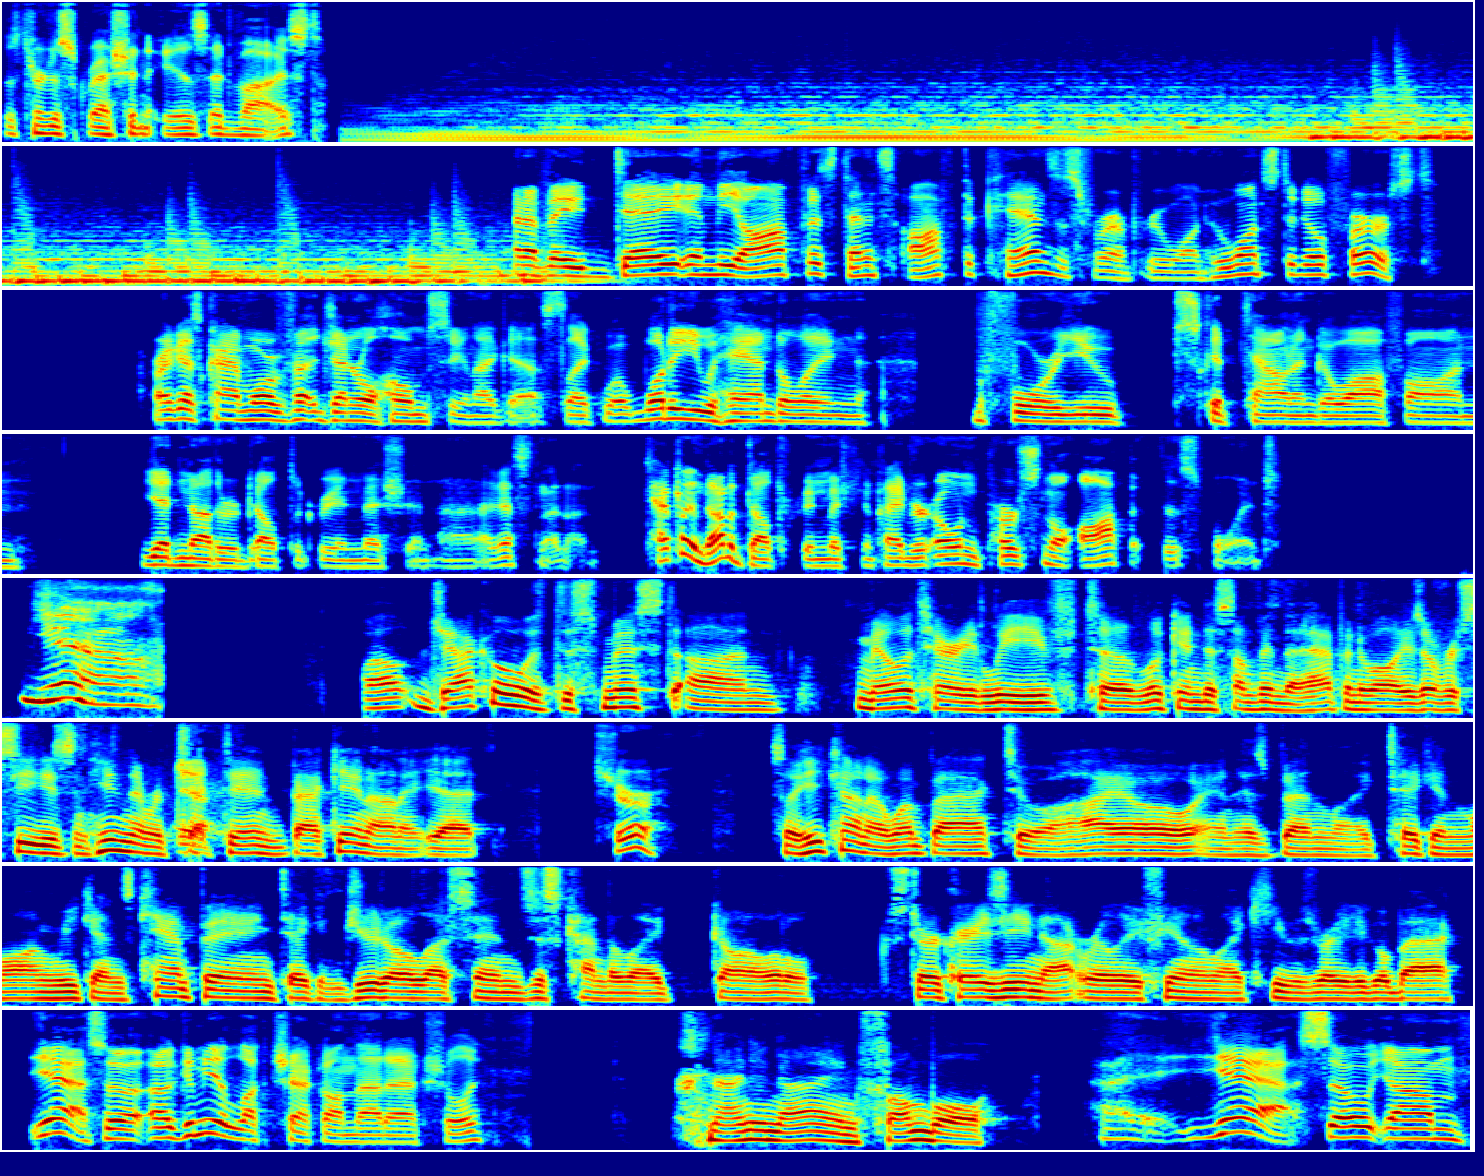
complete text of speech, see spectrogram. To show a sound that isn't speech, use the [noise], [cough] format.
Listener discretion is advised. Kind of a day in the office, then it's off to Kansas for everyone. Who wants to go first? Or I guess kind of more of a general home scene, I guess. Like, what, what are you handling before you skip town and go off on yet another Delta Green mission? Uh, I guess not, technically not a Delta Green mission, kind of your own personal op at this point. Yeah. Well, Jackal was dismissed on military leave to look into something that happened while he was overseas, and he's never checked in back in on it yet. Sure. So he kind of went back to Ohio and has been like taking long weekends camping, taking judo lessons, just kind of like going a little stir crazy, not really feeling like he was ready to go back. Yeah, so uh, give me a luck check on that, actually. 99 fumble. Uh, yeah, so um,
